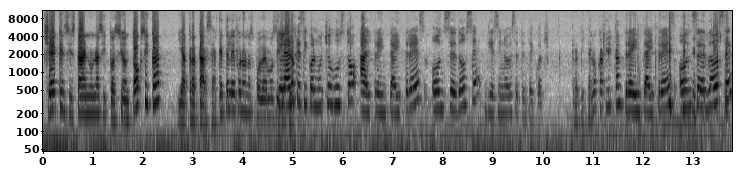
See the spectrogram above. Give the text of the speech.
Chequen si está en una situación tóxica y a tratarse. ¿A qué teléfono nos podemos dirigir? Claro que sí, con mucho gusto al 33 11 12 19 74. Repítelo, Carlita. 33 11 12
